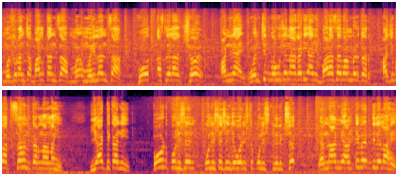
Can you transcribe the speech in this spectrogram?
मजुरांच्या बालकांचा म महिलांचा होत असलेला छळ अन्याय वंचित बहुजन आघाडी आणि बाळासाहेब आंबेडकर अजिबात सहन करणार नाही. या ठिकाणी पौड पोलीस पोलीस स्टेशनचे वरिष्ठ पोलीस निरीक्षक यांना आम्ही अल्टिमेट दिलेला आहे.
